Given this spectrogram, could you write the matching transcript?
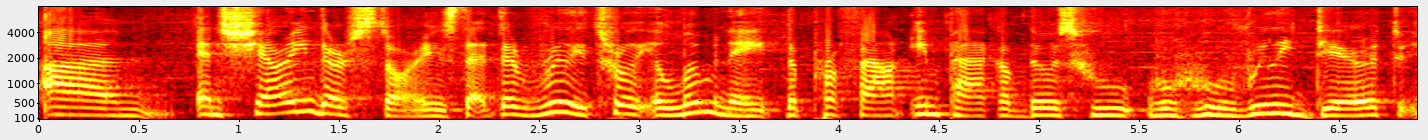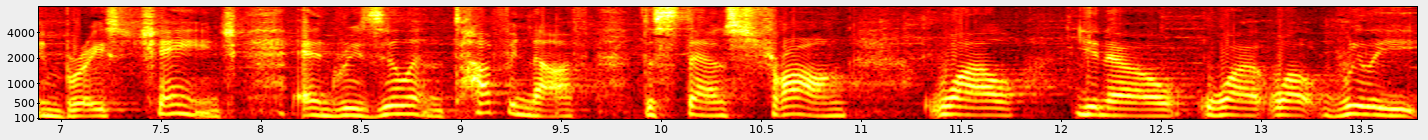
um, and sharing their stories that, they really truly illuminate the profound impact of those who, who, really dare to embrace change and resilient tough enough to stand strong while you know while, while really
